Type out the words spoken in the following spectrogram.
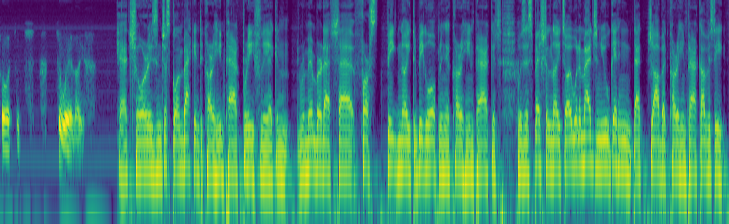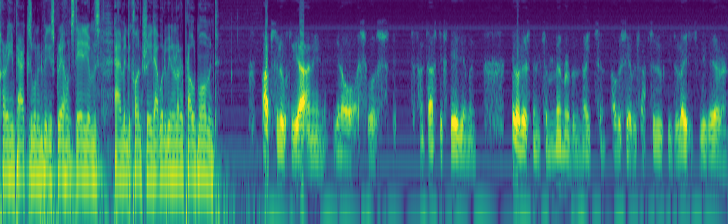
So it's it's, it's a way of life. Yeah, it sure is. And just going back into Curraheen Park briefly, I can remember that uh, first big night, the big opening at Curraheen Park. It was a special night. So I would imagine you getting that job at Curraheen Park. Obviously, Curraheen Park is one of the biggest greyhound stadiums um, in the country. That would have been another proud moment. Absolutely, yeah. I mean, you know, I suppose it's a fantastic stadium, and you know, there's been some memorable nights, and obviously I was absolutely delighted to be there, and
